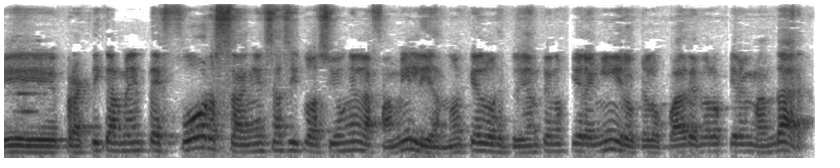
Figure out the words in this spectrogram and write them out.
eh, prácticamente forzan esa situación en la familia. No es que los estudiantes no quieren ir o que los padres no los quieren mandar,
